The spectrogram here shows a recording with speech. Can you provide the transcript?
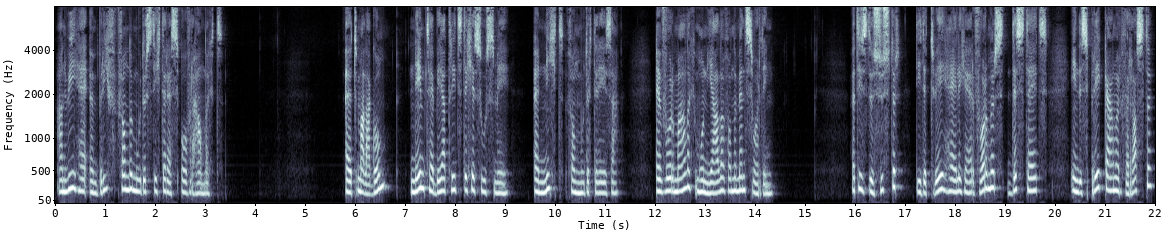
aan wie hij een brief van de moederstichteres overhandigt. Uit Malagon neemt hij Beatriz de Jesus mee, een nicht van moeder Teresa en voormalig moniale van de menswording. Het is de zuster die de twee heilige hervormers destijds in de spreekkamer verraste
